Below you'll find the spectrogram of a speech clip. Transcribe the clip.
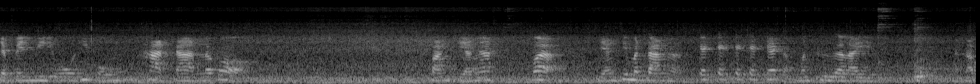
จะเป็นวิดีโอที่ผมคาดการ์แล้วก็ ฟังเสียงนะว่าเสียงที่มันดังอะแก๊กแก๊กแก๊กแก๊กแก๊กอะมันคืออะไรนะครับ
